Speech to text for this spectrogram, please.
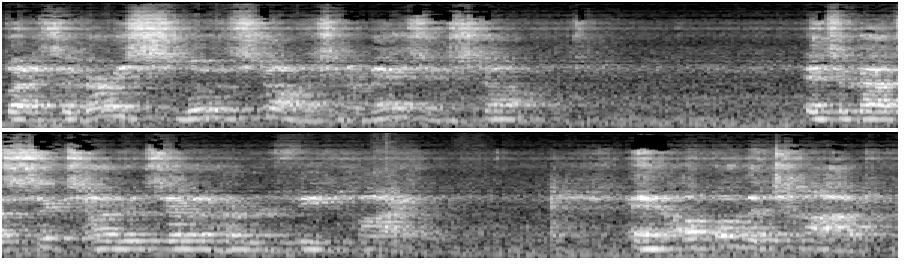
But it's a very smooth stone. It's an amazing stone. It's about 600, 700 feet high. And up on the top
